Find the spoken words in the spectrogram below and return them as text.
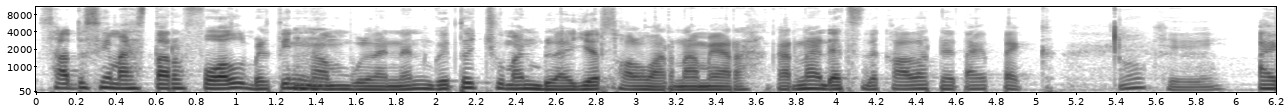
satu semester full, berarti Hmm. enam bulanan, gue tuh cuman belajar soal warna merah. Karena that's the color that I pick. Oke. I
